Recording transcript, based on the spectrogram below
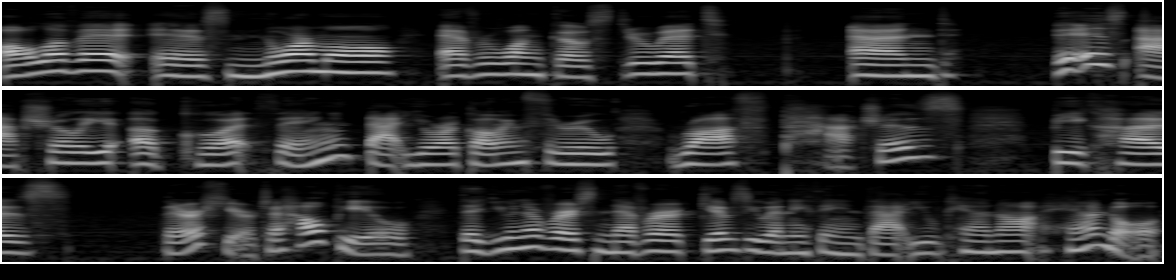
all of it is normal, everyone goes through it, and it is actually a good thing that you're going through rough patches because they're here to help you. The universe never gives you anything that you cannot handle.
